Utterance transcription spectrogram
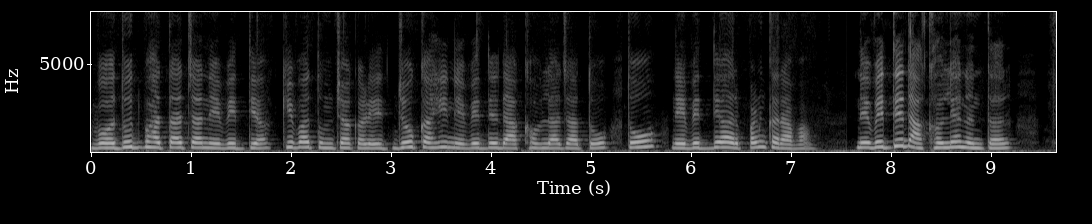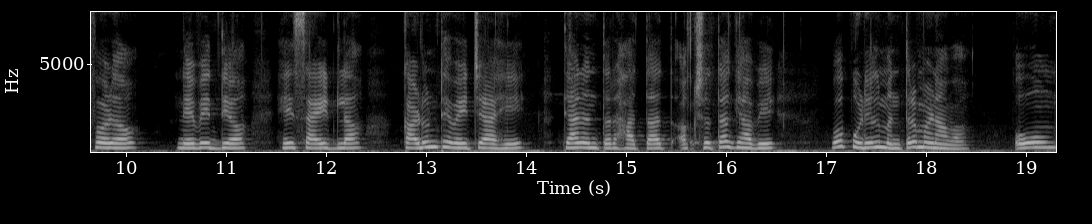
व दूध भाताचा नैवेद्य किंवा तुमच्याकडे जो काही नैवेद्य दाखवला जातो तो नैवेद्य अर्पण करावा. नैवेद्य दाखवल्यानंतर फळं नैवेद्य हे साईडला काढून ठेवायचे आहे. त्यानंतर हातात अक्षता घ्यावे व पुढील मंत्र म्हणावा. ओम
